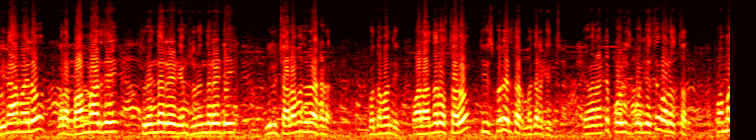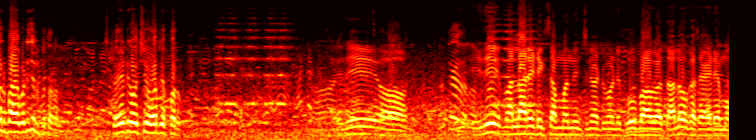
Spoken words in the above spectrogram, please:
బినామీలు వాళ్ళ బొమ్మాడిది సురేందర్ రెడ్డి ఏం సురేందర్ రెడ్డి వీళ్ళు చాలా మంది ఉన్నారు అక్కడ. కొంతమంది. వాళ్ళందరూ వస్తారు తీసుకొని వెళ్తారు మధ్యలోకి ఏమైనా అంటే పోలీసు ఫోన్ చేస్తే వాళ్ళు వస్తారు. మమ్మల్ని భయపడి వెళ్ళిపోతారు వాళ్ళు. స్ట్రైట్గా వచ్చి ఎవరు చెప్పరు. ఇది ఇది మల్లారెడ్డికి సంబంధించినటువంటి భూభాగతాలు ఒక సైడ్ ఏమో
